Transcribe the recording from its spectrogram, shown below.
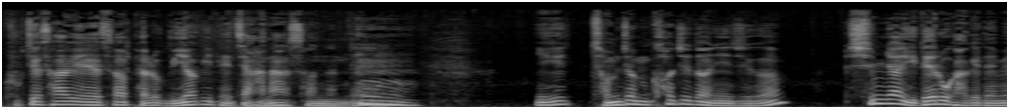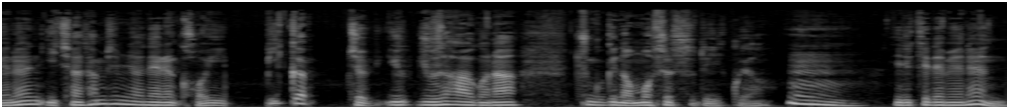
국제 사회에서 별로 위협이 되지 않았었는데 음. 이게 점점 커지더니 지금 10년 이대로 가게 되면은 2030년에는 거의 B급 저 유- 유사하거나 중국이 넘었을 수도 있고요. 음. 이렇게 되면은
